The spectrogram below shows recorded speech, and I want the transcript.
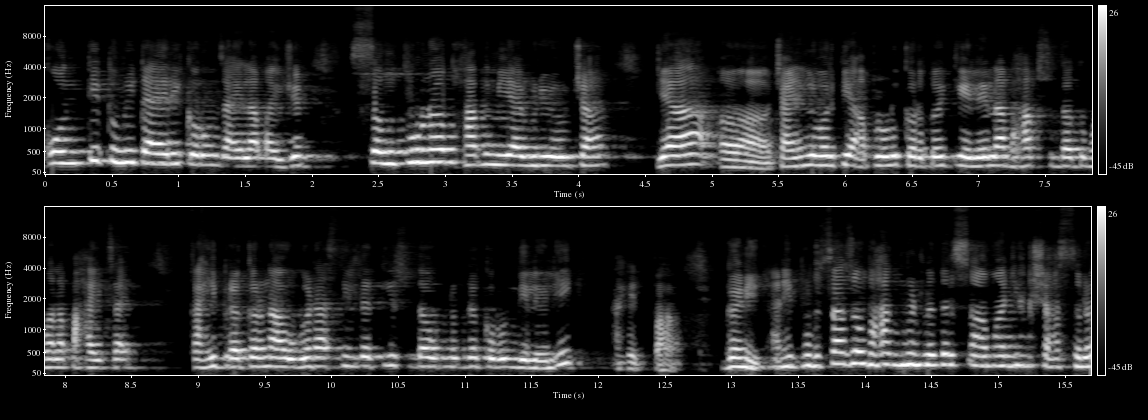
कोणती तुम्ही तयारी करून जायला पाहिजे संपूर्ण भाग मी या व्हिडिओच्या या चॅनेलवरती अपलोड करतोय. केलेला भाग सुद्धा तुम्हाला पाहायचा आहे. काही प्रकरणं अवघड असतील तर ती सुद्धा उपलब्ध करून दिलेली आहेत पहा. गणित. आणि पुढचा जो भाग म्हटलं तर सामाजिक शास्त्र.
